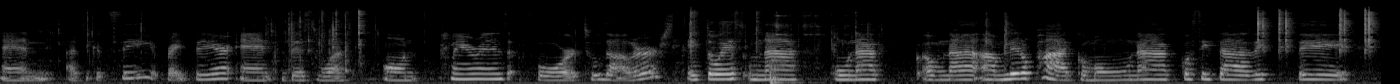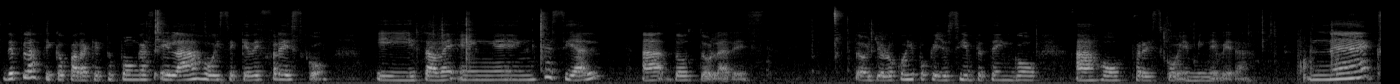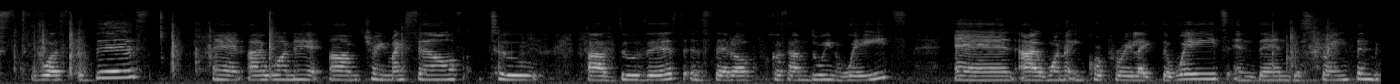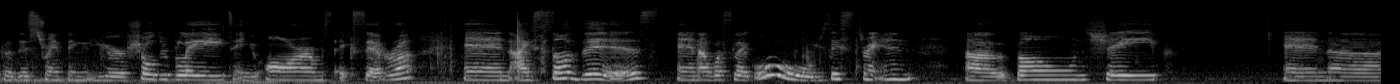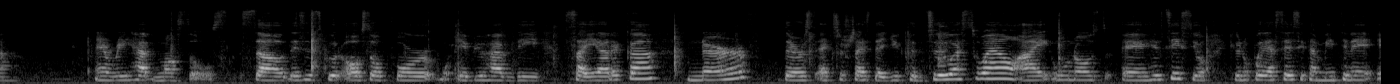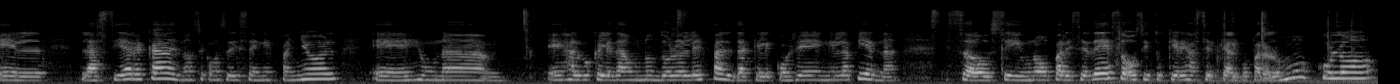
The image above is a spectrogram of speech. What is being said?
And as you can see right there. And this was on clearance for two dollars. Esto es una una una um, little pod como una cosita de, plástico para que tú pongas el ajo y se quede fresco. Y estaba en, en especial a dos dólares so, yo lo cogí porque yo siempre tengo ajo fresco en mi nevera. Next was this and I want to um, train myself to uh, do this instead of because I'm doing weights and I want to incorporate like the weights and then the strengthen because they strengthen your shoulder blades and your arms etc and I saw this and I was like oh you say strengthen uh, bones shape and uh, and rehab muscles so this is good also for if you have the sciatica nerve there's exercise that you could do as well. Hay unos ejercicios que uno puede hacer si también tiene el, la sciatica, no sé cómo se dice en español. Es una es algo que le da un dolor en la espalda que le corre en la pierna. So, si uno parece de eso o si tú quieres hacerte algo para los músculos,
